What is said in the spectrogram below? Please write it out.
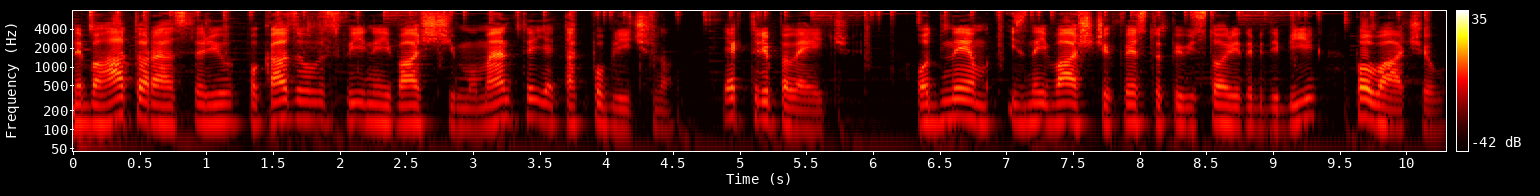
Небагато реслерів показували свої найважчі моменти як так публічно, як Triple H. Одним із найважчих виступів в історії WWE побачив,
